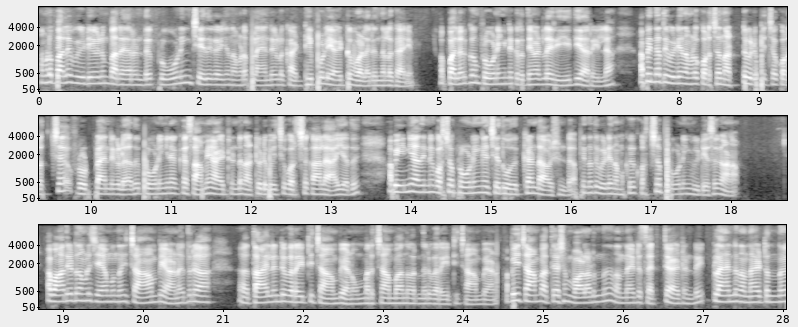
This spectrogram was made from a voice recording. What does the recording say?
നമ്മൾ പല വീഡിയോയിലും പറയാറുണ്ട് പ്രൂണിങ് ചെയ്ത് കഴിഞ്ഞാൽ നമ്മുടെ പ്ലാന്റുകളൊക്കെ അടിപൊളിയായിട്ട് വളരും എന്നുള്ള കാര്യം. അപ്പോൾ പലർക്കും പ്രൂണിങ്ങിന്റെ കൃത്യമായിട്ടുള്ള രീതി അറിയില്ല. അപ്പോൾ ഇന്നത്തെ വീഡിയോ നമ്മൾ കുറച്ച് നട്ടുപിടിപ്പിച്ച കുറച്ച് ഫ്രൂട്ട് പ്ലാന്റുകൾ അത് പ്രൂണിങ്ങിനൊക്കെ സമയമായിട്ടുണ്ട് നട്ടുപിടിപ്പിച്ച് കുറച്ച് കാലമായി അത്. അപ്പോൾ ഇനി അതിന് കുറച്ച് പ്രൂണിങ് ചെയ്ത് ഒതുക്കേണ്ട ആവശ്യമുണ്ട്. അപ്പോൾ ഇന്നത്തെ വീഡിയോ നമുക്ക് കുറച്ച് പ്രൂണിങ് വീഡിയോസ് കാണാം. അപ്പോൾ ആദ്യമായിട്ട് നമ്മൾ ചെയ്യാൻ പോകുന്നത് ചാമ്പയാണ്. ഇതൊരു തായ്ലൻഡ് വെറൈറ്റി ചാമ്പയാണ്. ഉമ്മർ ചാമ്പ എന്ന് പറയുന്നൊരു വെറൈറ്റി ചാമ്പയാണ്. അപ്പോൾ ഈ ചാമ്പ അത്യാവശ്യം വളർന്ന് നന്നായിട്ട് സെറ്റ് ആയിട്ടുണ്ട്. പ്ലാന്റ് നന്നായിട്ടൊന്ന്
